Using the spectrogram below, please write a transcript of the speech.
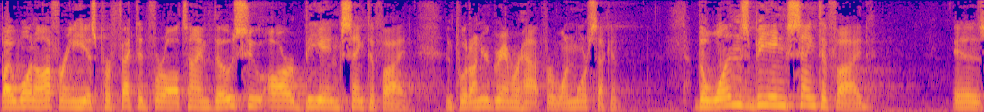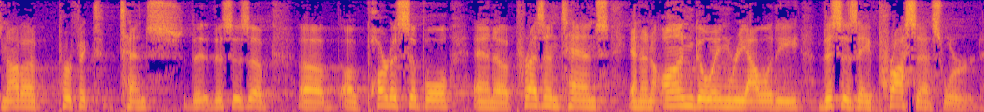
By one offering, He has perfected for all time those who are being sanctified. And put on your grammar hat for one more second. The ones being sanctified is not a perfect tense. This is a, a, a, participle and a present tense and an ongoing reality. This is a process word.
